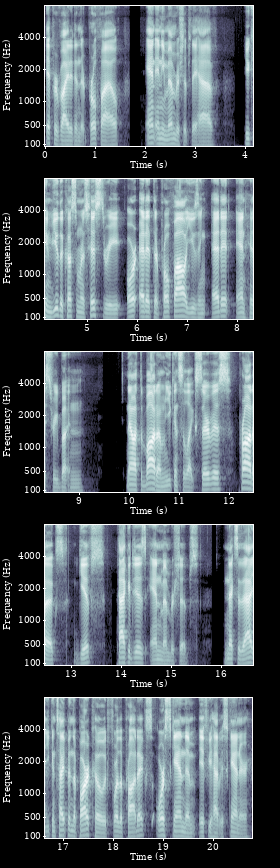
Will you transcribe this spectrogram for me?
if provided in their profile, and any memberships they have. You can view the customer's history or edit their profile using Edit and History button. Now at the bottom, you can select Service, Products, Gifts, Packages, and Memberships. Next to that, you can type in the barcode for the products or scan them if you have a scanner.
